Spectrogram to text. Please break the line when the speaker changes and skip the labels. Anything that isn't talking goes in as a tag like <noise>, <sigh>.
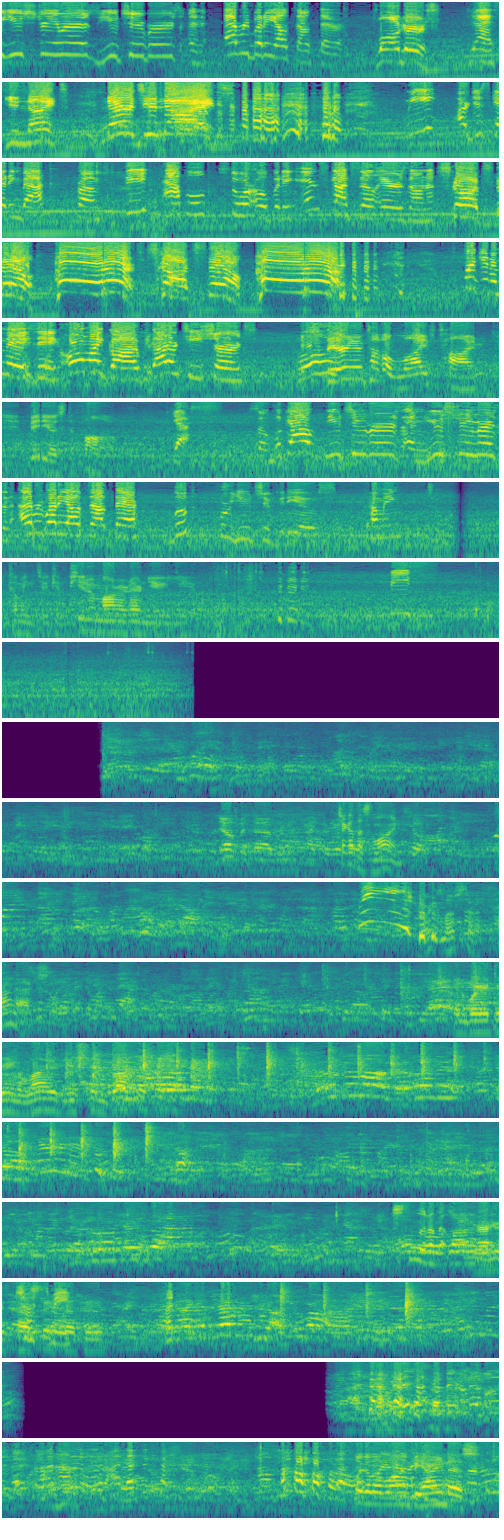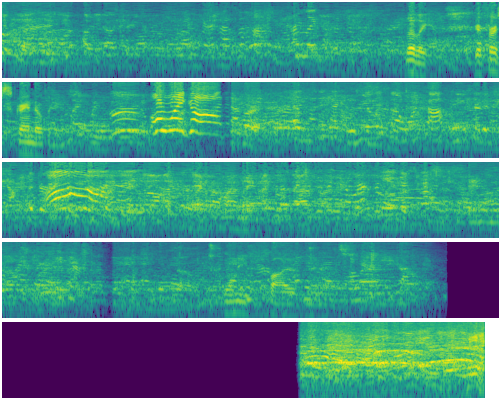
Ustreamers, YouTubers, and everybody else out there.
Vloggers,
Yes.
unite! Nerds unite! <laughs> <laughs>
we are just getting back from the Apple store opening in Scottsdale, Arizona.
Scottsdale, Quarter! Scottsdale, Quarter! <laughs>
Freaking amazing! Oh my god, we got our t-shirts. Oh,
Experience of a lifetime videos to follow.
yes. So look out, YouTubers and Ustreamers and everybody else out there. Look for YouTube videos coming to
Coming to a computer monitor near you. <laughs>
Peace.
Check out this line. We're close to the front, actually. And we're doing a live Ustream broadcast.
Just a little bit longer. Trust me. What?
Look at the line behind us. Lily, your first grand opening.
Oh my god!
Twenty-five minutes.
